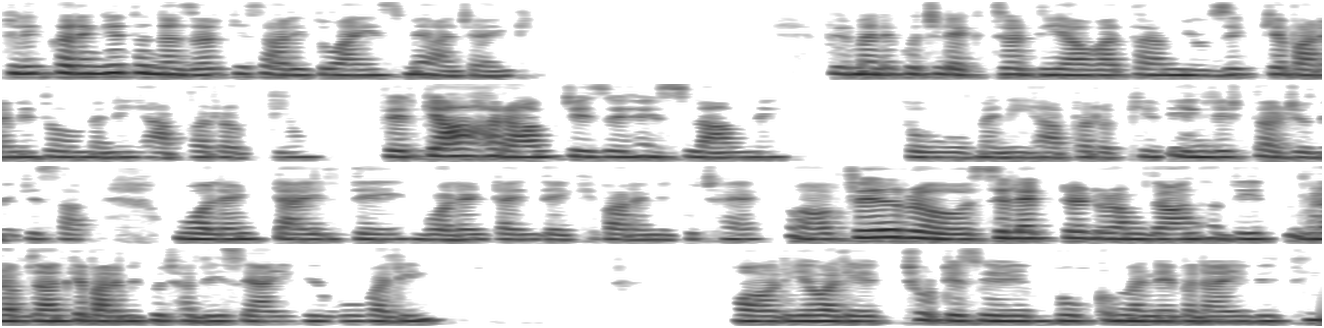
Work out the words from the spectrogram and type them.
کلک کریں گے تو نظر کی ساری دعائیں اس میں آ جائیں گی. پھر میں نے کچھ لیکچر دیا ہوا تھا میوزک کے بارے میں، تو میں نے یہاں پر رکھتی ہوں. پھر کیا حرام چیزیں ہیں اسلام میں؟ تو میں نے یہاں پر رکھی انگلش ترجمے کے ساتھ۔ والنٹائن ڈے والنٹائن ڈے کے بارے میں کچھ ہے۔ پھر سلیکٹڈ رمضان حدیث، رمضان کے بارے میں کچھ حدیثیں آئی ہوئی وہ والی۔ اور یہ والی ایک چھوٹی سی بک میں نے بنائی ہوئی تھی۔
